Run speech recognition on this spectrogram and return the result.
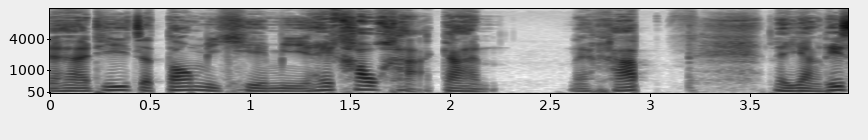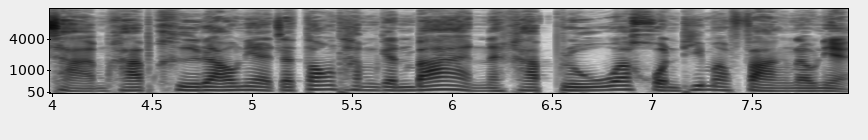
นะฮะที่จะต้องมีเคมีให้เข้าขากัน นะครับและอย่างที่3ครับคือเราเนี่ยจะต้องทำกันบ้านนะครับรู้ว่าคนที่มาฟังเราเนี่ย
